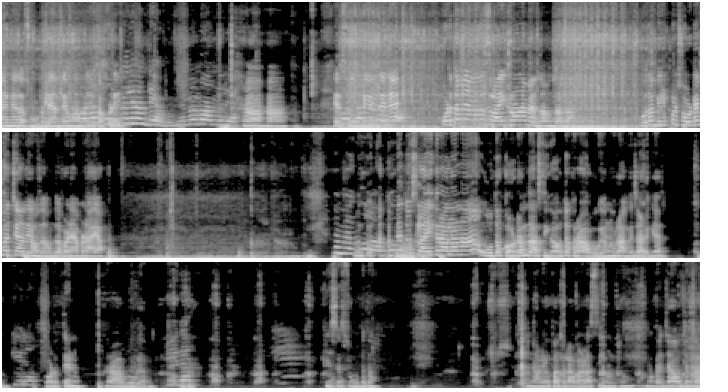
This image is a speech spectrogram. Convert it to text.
ਇੰਨੇ ਤਾਂ ਸੂਟ ਲਿਆਂਦੇ ਹੁਣ ਹਜੇ ਕੱਪੜੇ। ਲਿਆਂਦੇ ਆ ਮੰਮੀ ਮੈਂ ਮੰਨ ਲਿਆ। ਹਾਂ ਹਾਂ। ਫਿਰ ਸੂਟ ਹੀ ਹੁੰਦੇ ਨੇ। ਕੁੜਤਾ ਪਜਾਮਾ ਤਾਂ ਸਿਲਾਈ ਕਰਾਉਣਾ ਪੈਂਦਾ ਹੁੰਦਾਗਾ। ਉਹ ਤਾਂ ਬਿਲਕੁਲ ਛੋਟੇ ਬੱਚਿਆਂ ਦੇ ਆਉਂਦਾ ਹੁੰਦਾ ਬਣਿਆ ਬਣਾਇਆ। ਹੁਣ ਤੂੰ ਆਪੇ ਤੂੰ ਸਿਲਾਈ ਕਰਾ ਲਾ ਨਾ ਉਹ ਤਾਂ ਕਾਟਨ ਦਾ ਸੀਗਾ ਉਹ ਤਾਂ ਖਰਾਬ ਹੋ ਗਿਆ ਉਹਨੂੰ ਰੰਗ ਚੜ ਗਿਆ। ਕੁੜਤੇ ਨੂੰ ਖਰਾਬ ਹੋ ਗਿਆ। ਕਿਹਦਾ? ਕਿਸੇ ਸੂਟ ਦਾ। ਨਾਲੇ ਉਹ ਪਤਲਾ ਵਾਲਾ ਸੀ ਹੁਣ ਤੂੰ। ਮੈਂ ਕਿਹਾ ਜਾ ਉਧਰ ਜਾ।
